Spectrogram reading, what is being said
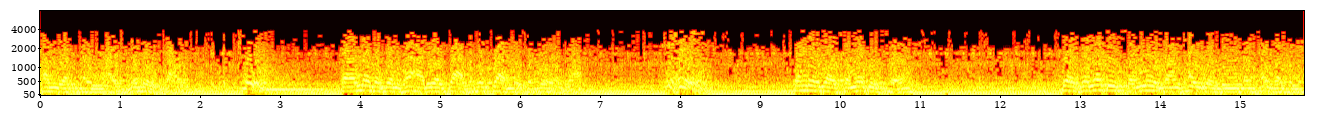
คำเรียกใหม่ๆก็ไม่เก่าแต่ไม่ได้เป็นพระอริยเจ้าพระพุทธเจ้าไม่สมบูรณ์นะต้องเรียกว่าสมบูรสงฆ์แต่สมบูรสงฆ์นี่บางท่านก็ดีบางท่านก็ไม่ดี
